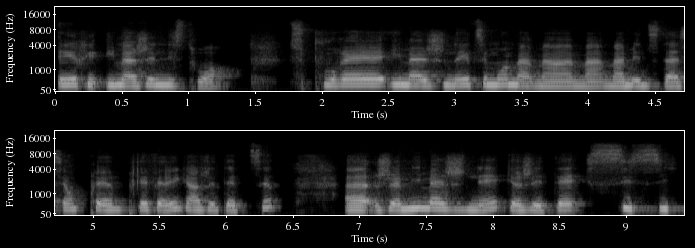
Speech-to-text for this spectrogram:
et imagine l'histoire. Tu pourrais imaginer, tu sais, moi, ma, méditation préférée quand j'étais petite, euh, je m'imaginais que j'étais Sissi,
